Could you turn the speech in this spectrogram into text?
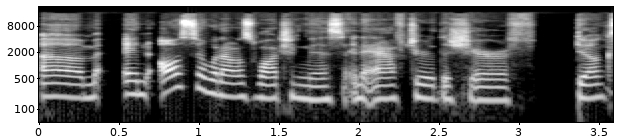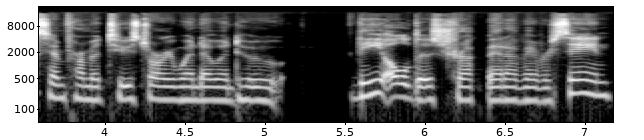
Um, and also when I was watching this, and after the sheriff dunks him from a two story window into the oldest truck bed I've ever seen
